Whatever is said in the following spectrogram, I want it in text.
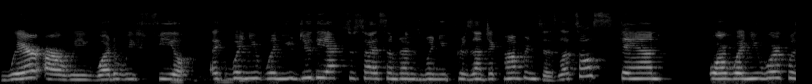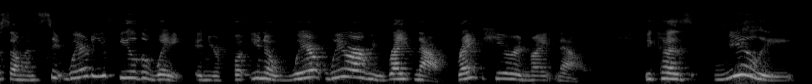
Where are we? What do we feel? Like when you when you do the exercise sometimes when you present at conferences let's all stand or when you work with someone see where do you feel the weight in your foot? You know where where are we right now? Right here and right now. Because really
